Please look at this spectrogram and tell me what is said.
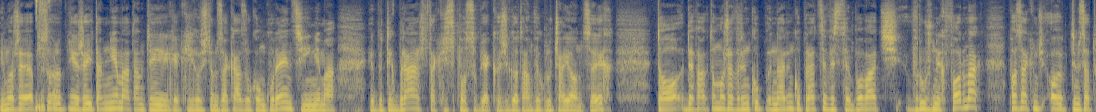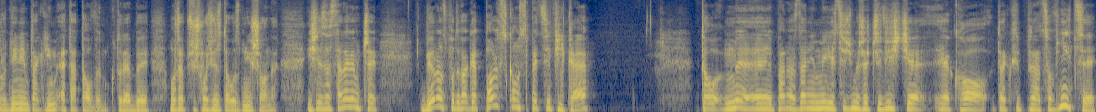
I może absolutnie, jeżeli tam nie ma tam tej, jakiegoś tam zakazu konkurencji i nie ma jakby tych branż w taki sposób jakoś go tam wykluczających, to de facto może rynku, na rynku pracy występować w różnych formach, poza jakimś o, tym zatrudnieniem takim etatowym, które by może w przyszłości zostało zmniejszone. I się zastanawiam, czy biorąc pod uwagę polską specyfikę, to my, y, Pana zdaniem, my jesteśmy rzeczywiście jako taki pracownicy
